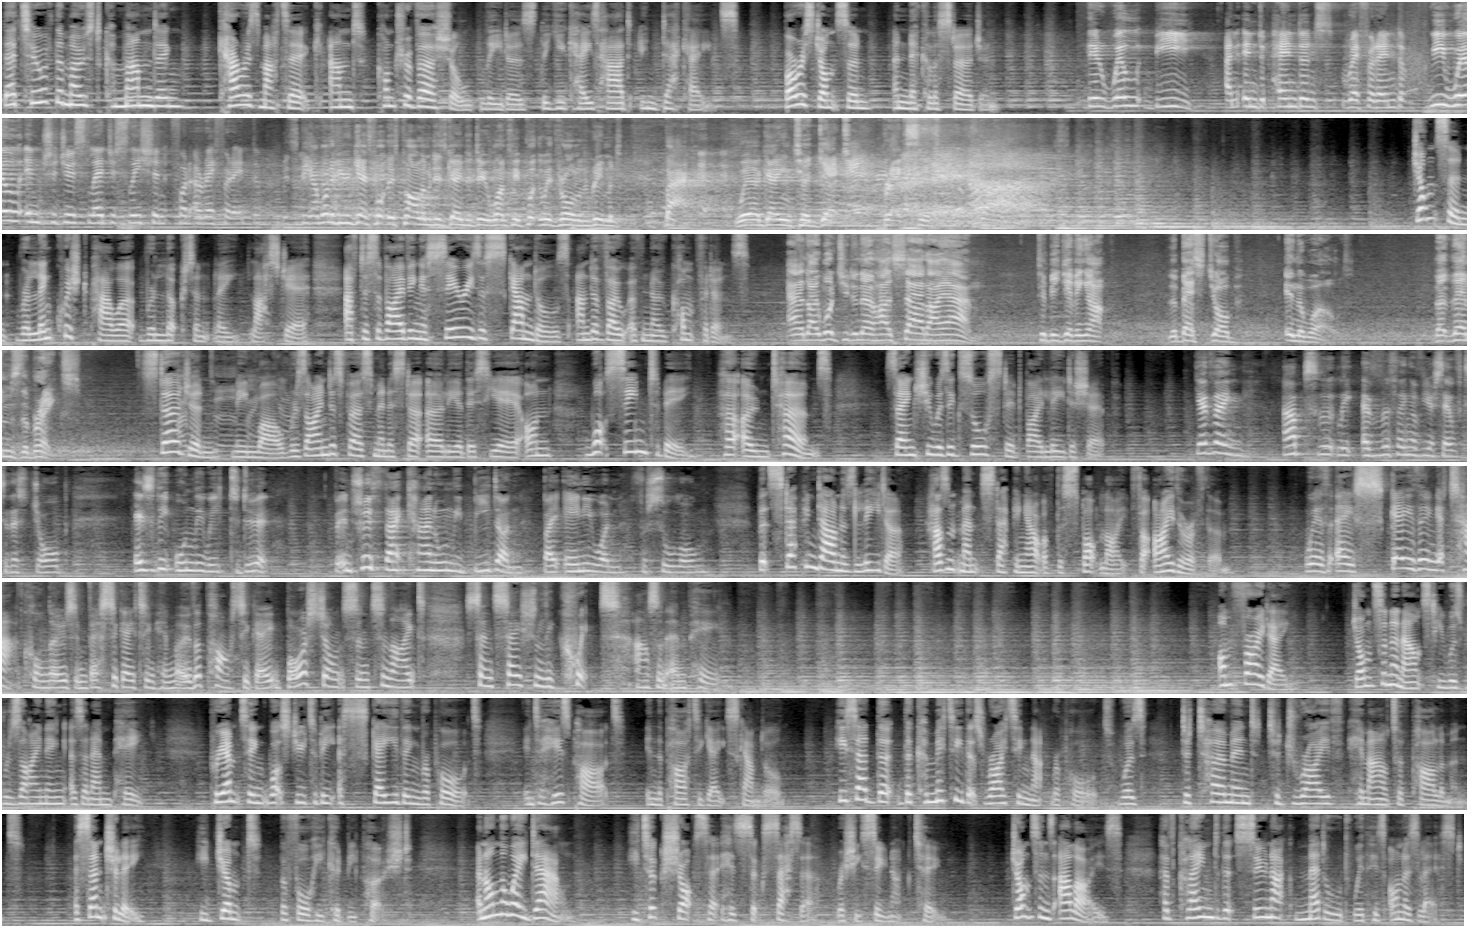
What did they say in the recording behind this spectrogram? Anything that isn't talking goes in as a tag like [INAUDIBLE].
They're two of the most commanding, charismatic, and controversial leaders the UK's had in decades Boris Johnson and Nicola Sturgeon. There will be an independence referendum. We will introduce legislation for a referendum. Mr. Speaker, I wonder if you can guess what this Parliament is going to do once we put the withdrawal agreement back. We're going to get Brexit done. Johnson relinquished power reluctantly last year after surviving a series of scandals and a vote of no confidence. And I want you to know how sad I am to be giving up the best job in the world. But them's the breaks. Sturgeon, meanwhile, resigned as First Minister earlier this year on what seemed to be her own terms, saying she was exhausted by leadership. Giving absolutely everything of yourself to this job is the only way to do it. But in truth, that can only be done by anyone for so long. But stepping down as leader hasn't meant stepping out of the spotlight for either of them. With a scathing attack on those investigating him over Partygate, Boris Johnson tonight sensationally quit as an MP. On Friday, Johnson announced he was resigning as an MP, preempting what's due to be a scathing report into his part in the Partygate scandal. He said that the committee that's writing that report was determined to drive him out of Parliament. Essentially, he jumped before he could be pushed. And on the way down, he took shots at his successor, Rishi Sunak, too. Johnson's allies have claimed that Sunak meddled with his honours list.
